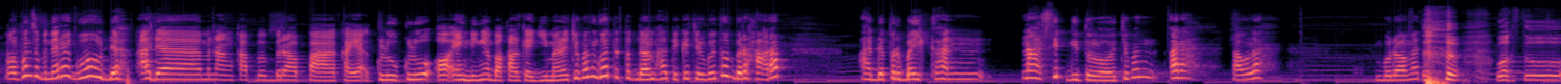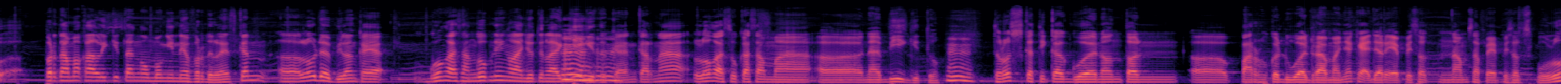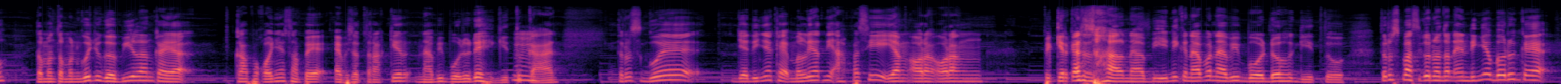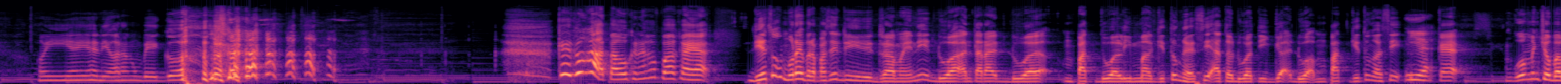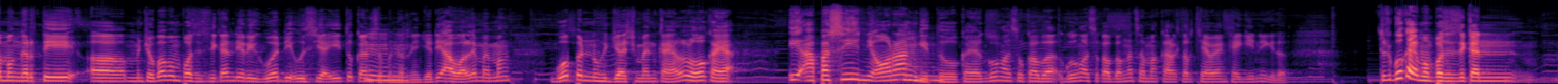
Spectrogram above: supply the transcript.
Walaupun sebenarnya gue udah ada menangkap beberapa kayak clue-clue oh endingnya bakal kayak gimana. Cuman gue tetap dalam hati kecil gue tuh berharap ada perbaikan nasib gitu loh. Cuman ah tau lah bodo amat. Waktu pertama kali kita ngomongin Nevertheless kan uh, lo udah bilang kayak gue nggak sanggup nih ngelanjutin lagi Mm, gitu mm, kan karena lo nggak suka sama uh, Nabi gitu. Hmm. Terus ketika gue nonton uh, paruh kedua dramanya kayak dari episode 6 sampai episode 10, teman-teman gue juga bilang kayak kak pokoknya sampai episode terakhir Nabi bodoh deh gitu Hmm. kan. Terus gue jadinya kayak melihat nih apa sih yang orang-orang pikirkan soal Nabi ini kenapa Nabi bodoh gitu. Terus pas gue nonton endingnya baru kayak oh iya ya nih orang bego. kayak gue nggak tahu kenapa kayak dia tuh umurnya berapa sih di drama ini dua antara dua empat dua lima gitu nggak sih atau dua tiga dua empat gitu nggak sih Iya. kayak gue mencoba mengerti eh, mencoba memposisikan diri gue di usia itu kan Mhm. sebenarnya jadi awalnya memang gue penuh judgement kayak lo kayak ih apa sih nih orang? Mhm. gitu. Kayak gue nggak suka gue nggak suka banget sama karakter cewek yang kayak gini gitu. Terus gue kayak memposisikan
